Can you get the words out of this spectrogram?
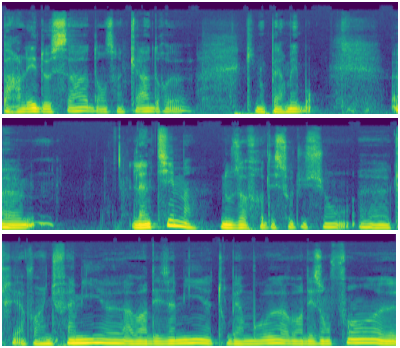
parler de ça dans un cadre qui nous permet. Bon, l'intime nous offre des solutions, euh, créer, avoir une famille, euh, avoir des amis, euh, tomber amoureux, avoir des enfants,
